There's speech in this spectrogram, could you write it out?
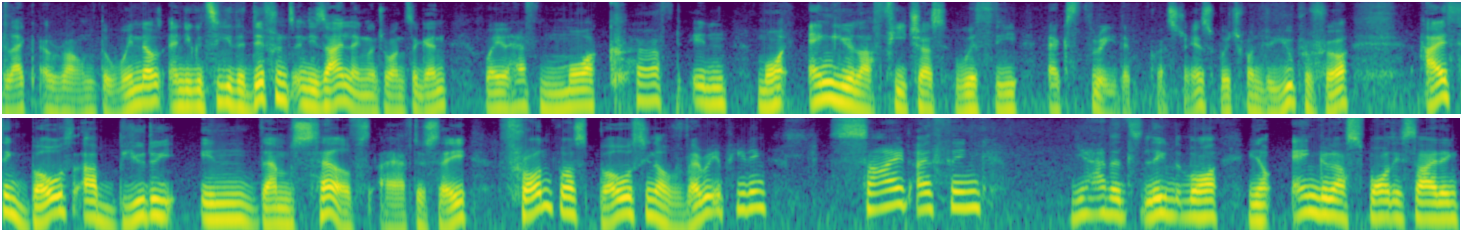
black around the windows. And you can see the difference in design language once again, where you have more curved in, more angular features with the X3. The question is, which one do you prefer? I think both are beauty in themselves, I have to say. Front was both, you know, very appealing. Side, I think, yeah, that's a little bit more, you know, angular, sporty siding.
